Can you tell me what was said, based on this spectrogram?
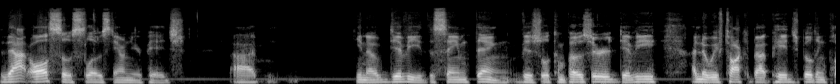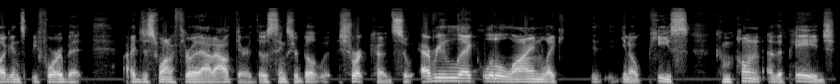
That also slows down your page. Uh, you know, Divi, the same thing. Visual Composer, Divi. I know we've talked about page building plugins before, but I just want to throw that out there. Those things are built with shortcodes. So every like little line, like you know, piece component of the page,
